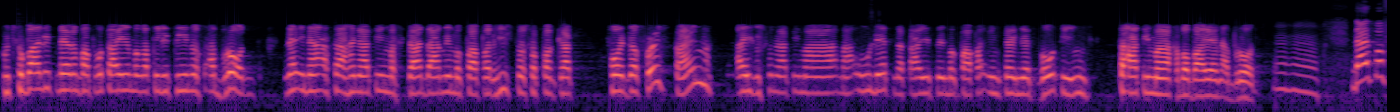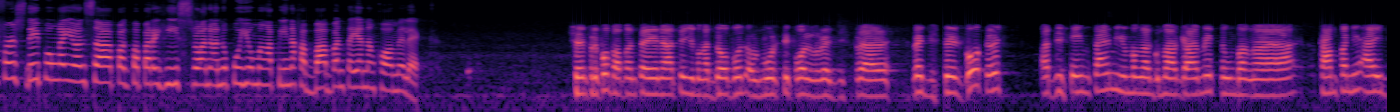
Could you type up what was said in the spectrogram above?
Kung subalit meron pa po tayong mga Pilipinos abroad na inaasahan natin mas dadami magpaparehistro sapagkat for the first time ay gusto natin ma- maulit na tayo po magpapa-internet voting sa ating mga kababayan abroad. Mhm. Dahil po first day po ngayon sa pagpaparehistro, ano-ano po yung mga pinakababantayan ng COMELEC? Siyempre po, babantayan natin yung mga double or multiple registered voters. At the same time, yung mga gumagamit ng mga company ID,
